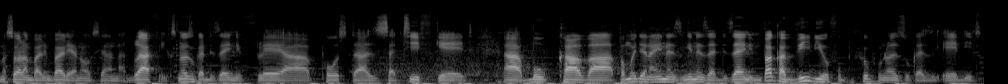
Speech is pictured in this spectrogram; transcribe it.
masuala mbalimbali yanayohusiana na graphics. Unaweza ukadesign flyer posters certificate uh, book cover pamoja na aina zingine za design. Mpaka video fupi fupi unaweza ukaziedit.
